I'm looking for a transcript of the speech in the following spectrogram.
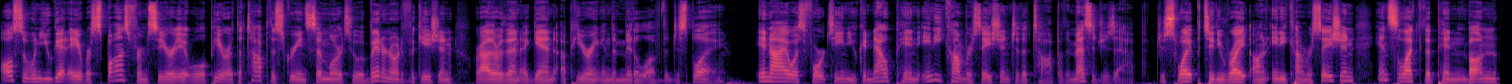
Also, when you get a response from Siri, it will appear at the top of the screen similar to a beta notification rather than, again, appearing in the middle of the display. In iOS 14, you can now pin any conversation to the top of the Messages app. Just swipe to the right on any conversation and select the pin button,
